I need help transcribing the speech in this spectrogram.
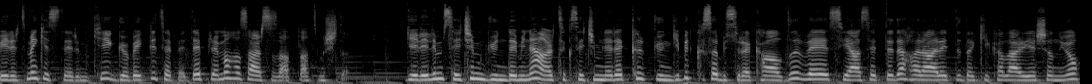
Belirtmek isterim ki Göbekli Tepe depremi hasarsız atlatmıştı. Gelelim seçim gündemine artık seçimlere 40 gün gibi kısa bir süre kaldı ve siyasette de hararetli dakikalar yaşanıyor.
